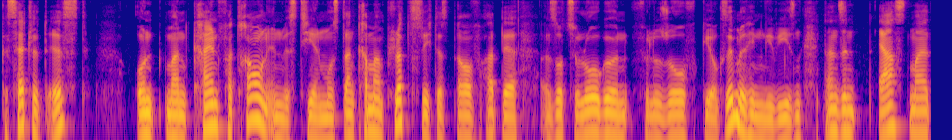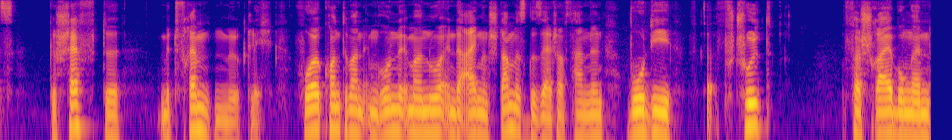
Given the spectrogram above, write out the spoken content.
gesettelt ist, und man kein Vertrauen investieren muss, dann kann man plötzlich, das, darauf hat der Soziologe und Philosoph Georg Simmel hingewiesen, dann sind erstmals Geschäfte mit Fremden möglich. Vorher konnte man im Grunde immer nur in der eigenen Stammesgesellschaft handeln, wo die äh, Schuldverschreibungen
